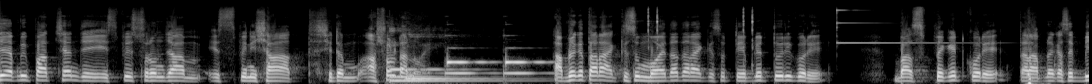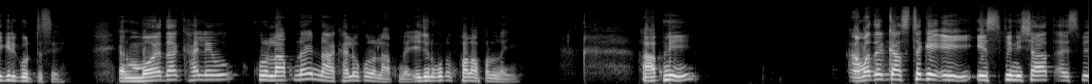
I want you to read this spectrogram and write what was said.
যে আপনি পাচ্ছেন যে এসপি সরঞ্জাম, এসপি নিষাদ, সেটা আসলটা নয়। আপনাকে তারা কিছু ময়দা দ্বারা, কিছু ট্যাবলেট তৈরি করে বা প্যাকেট করে তারা আপনার কাছে বিক্রি করতেছে। ময়দা খাইলেও কোনো লাভ নাই, না খাইলেও কোনো লাভ নাই। এই জন্য কোনো ফলাফল নাই। আপনি আমাদের কাছ থেকে এই এসপি নিষাদ, এসপি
